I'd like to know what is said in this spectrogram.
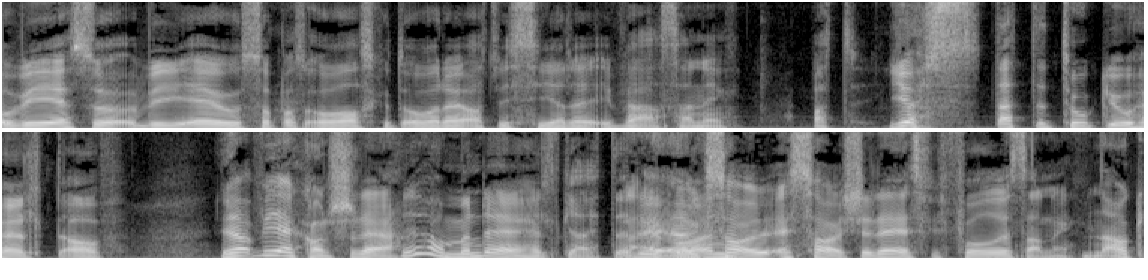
Og vi er, så, vi er jo såpass overrasket over det at vi sier det i hver sending. At jøss, dette tok jo helt av. Ja, vi er kanskje det. Ja, men det er helt greit. Det Nei, er jeg, bare en, sa, jeg sa ikke det i forrige sending. Nei, ok,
